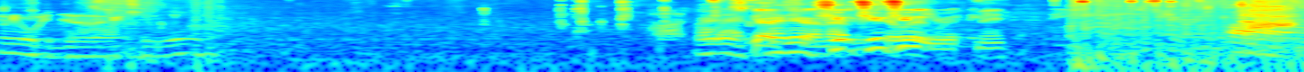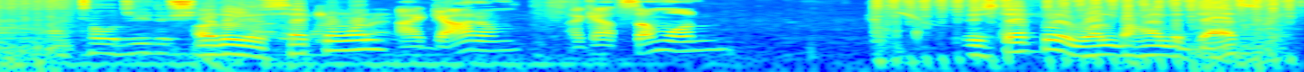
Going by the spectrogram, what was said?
I need to be watching you. Right This there, guy's right trying Shoot, to shoot, kill shoot. with me. Oh, I told you to shoot. Oh, there's a second one? I got him. I got someone. There's definitely one behind the desk.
